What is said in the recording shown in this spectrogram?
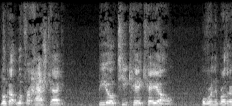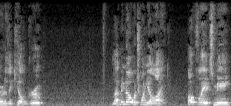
Look up, Look for hashtag BOTKKO over in the Brotherhood of the Kilt group. Let me know which one you like. Hopefully it's me.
